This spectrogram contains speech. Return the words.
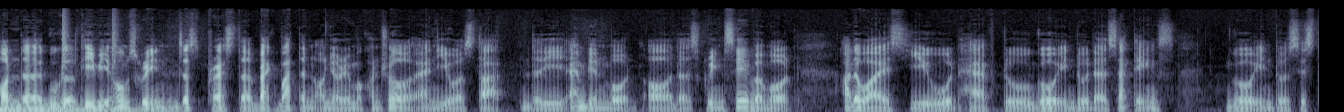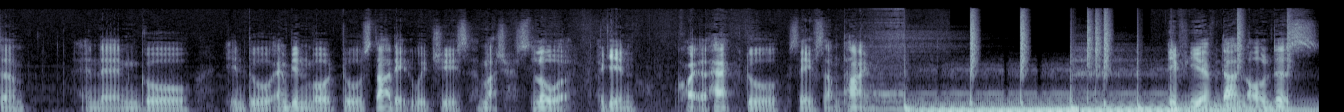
On the Google TV home screen, just press the back button on your remote control and you will start the ambient mode or the screensaver mode. Otherwise, you would have to go into the settings, go into system, and then go into ambient mode to start it, which is much slower. Again, quite a hack to save some time. If you have done all this,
